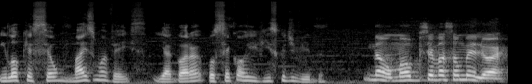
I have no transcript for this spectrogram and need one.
enlouqueceu mais uma vez, e agora você corre risco de vida. Não, uma observação melhor.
